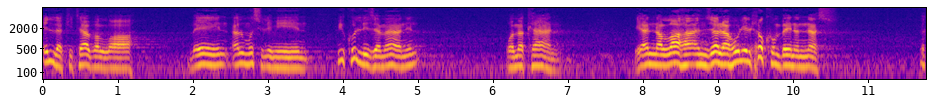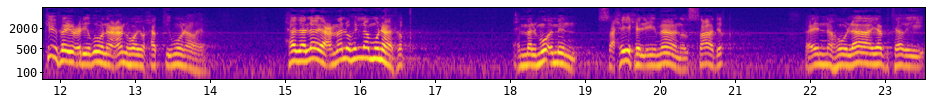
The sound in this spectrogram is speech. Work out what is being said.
إلا كتاب الله بين المسلمين في كل زمان ومكان لأن الله أنزله للحكم بين الناس. فكيف يعرضون عنه ويحكمون غيره؟ هذا لا يعمله إلا منافق. أما المؤمن صحيح الإيمان الصادق فإنه لا يبتغي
